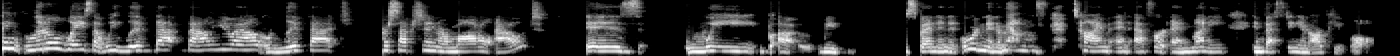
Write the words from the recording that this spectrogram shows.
think little ways that we live that value out or live that perception or model out is we uh, we spend an inordinate amount of time and effort and money investing in our people.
